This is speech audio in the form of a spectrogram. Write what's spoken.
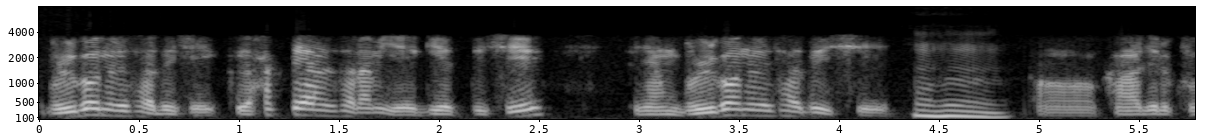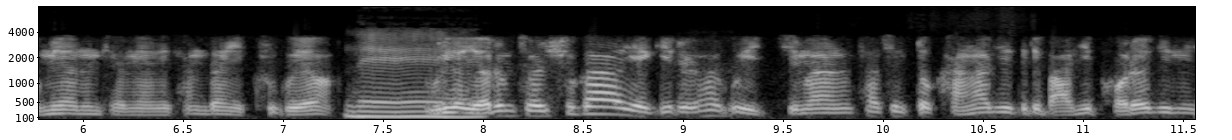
물건을 사듯이 그 학대하는 사람이 얘기했듯이 그냥 물건을 사듯이 음. 어 강아지를 구매하는 경향이 상당히 크고요. 네. 우리가 여름철 휴가 얘기를 하고 있지만 사실 또 강아지들이 많이 버려지는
